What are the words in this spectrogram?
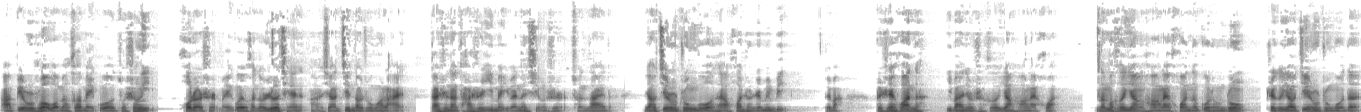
啊，比如说我们和美国做生意，或者是美国有很多热钱啊，想进到中国来。但是呢，它是以美元的形式存在的，要进入中国，它要换成人民币，对吧？跟谁换呢？一般就是和央行来换。那么和央行来换的过程中，这个要进入中国的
